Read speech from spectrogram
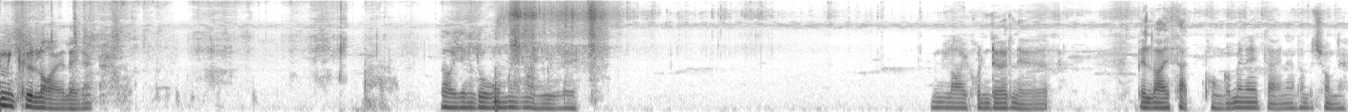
นี่มันคือรอยอะไรเนะรอยยังดูใหม่ๆอยู่เลย มันรอยคนเดินหรือเป็นรอยสัตว์ผมก็ไม่แน่ใจนะท่านผู้ชมนะ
